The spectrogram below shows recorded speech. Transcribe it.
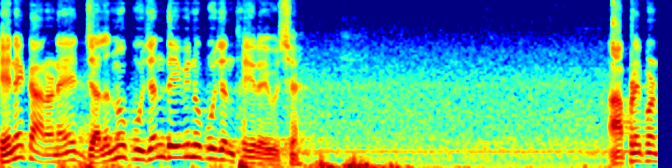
એને કારણે જલનું પૂજન દેવીનું પૂજન થઈ રહ્યું છે. આપણે પણ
